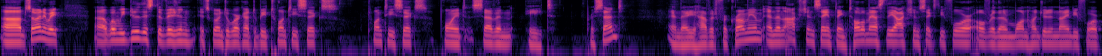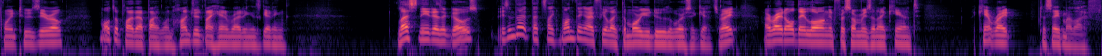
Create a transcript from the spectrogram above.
Um, so anyway, uh, when we do this division, it's going to work out to be 26, 26.78%. And there you have it for chromium. And then oxygen, same thing. Total mass of the oxygen, 64 over then 194.20. Multiply that by 100. My handwriting is getting less neat as it goes isn't that that's like one thing I feel like the more you do, the worse it gets, right? I write all day long, and for some reason I can't I can't write to save my life.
